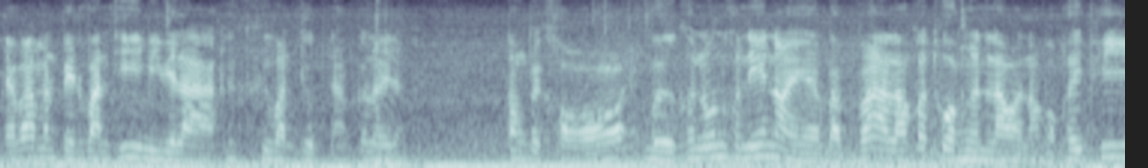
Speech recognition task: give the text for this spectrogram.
แต่ว่ามันเป็นวันที่มีเวลาคือคือวันหยุดนะครับก็เลยต้องไปขอเบิกคนนู้นคนนี้หน่อยแบบว่าเราก็ทวงเงินเราอะเนาะบอกเฮ้ยพี่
